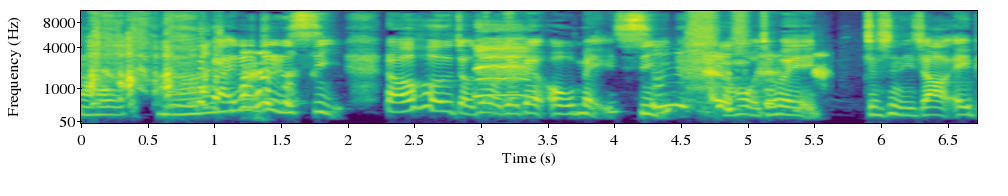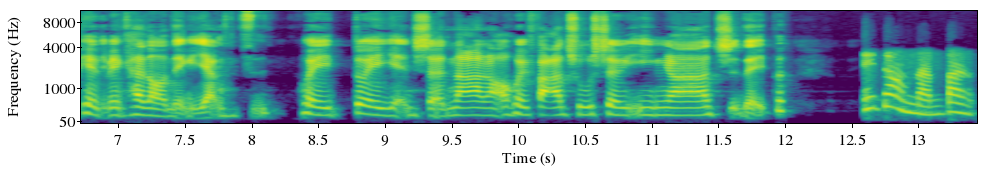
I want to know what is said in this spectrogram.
然后 本来是日系，然后喝了酒之后我就变欧美系，然后我就会就是你知道 A 片里面看到的那个样子，会对眼神啊，然后会发出声音啊之类的。哎，这样男伴，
